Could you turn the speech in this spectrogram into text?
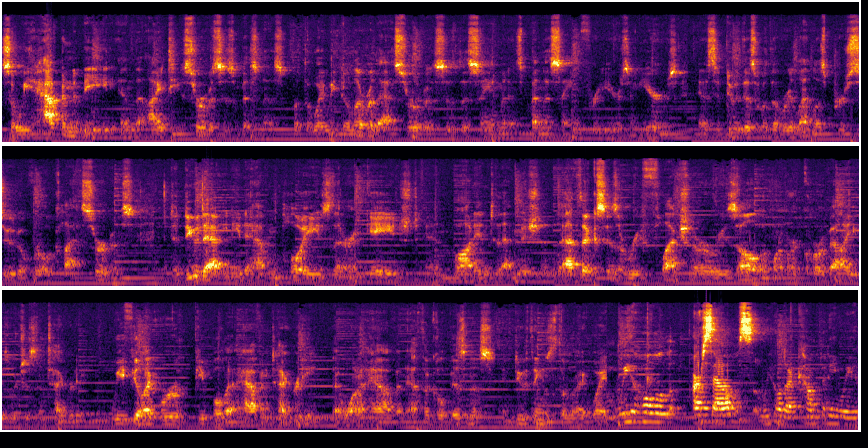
So we happen to be in the IT services business, but the way we deliver that service is the same and it's been the same for years and years. And it's to do this with a relentless pursuit of world-class service. To do that, you need to have employees that are engaged and bought into that mission. Ethics is a reflection or a result of one of our core values, which is integrity. We feel like we're people that have integrity, that want to have an ethical business and do things the right way. We hold ourselves, we hold our company, we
